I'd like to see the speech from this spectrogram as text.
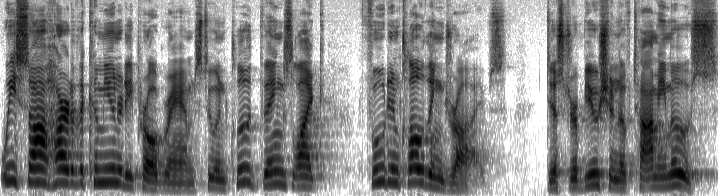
We saw Heart of the Community programs to include things like food and clothing drives, distribution of Tommy Moose,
